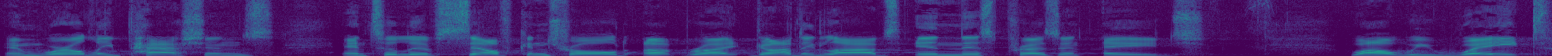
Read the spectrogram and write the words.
and worldly passions and to live self controlled, upright, godly lives in this present age, while we wait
